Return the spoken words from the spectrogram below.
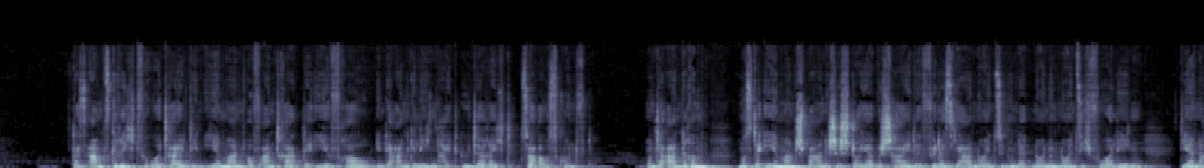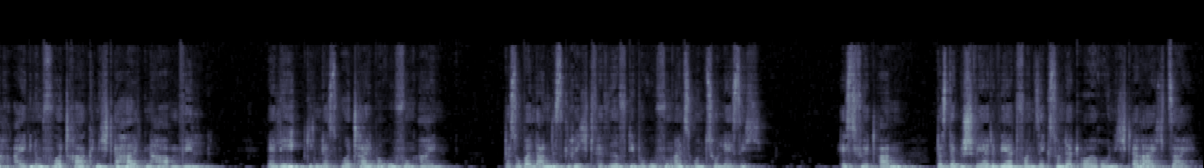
Das Amtsgericht verurteilt den Ehemann auf Antrag der Ehefrau in der Angelegenheit Güterrecht zur Auskunft. Unter anderem muss der Ehemann spanische Steuerbescheide für das Jahr 1999 vorlegen, die er nach eigenem Vortrag nicht erhalten haben will. Er legt gegen das Urteil Berufung ein. Das Oberlandesgericht verwirft die Berufung als unzulässig. Es führt an, dass der Beschwerdewert von 600 Euro nicht erreicht sei.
